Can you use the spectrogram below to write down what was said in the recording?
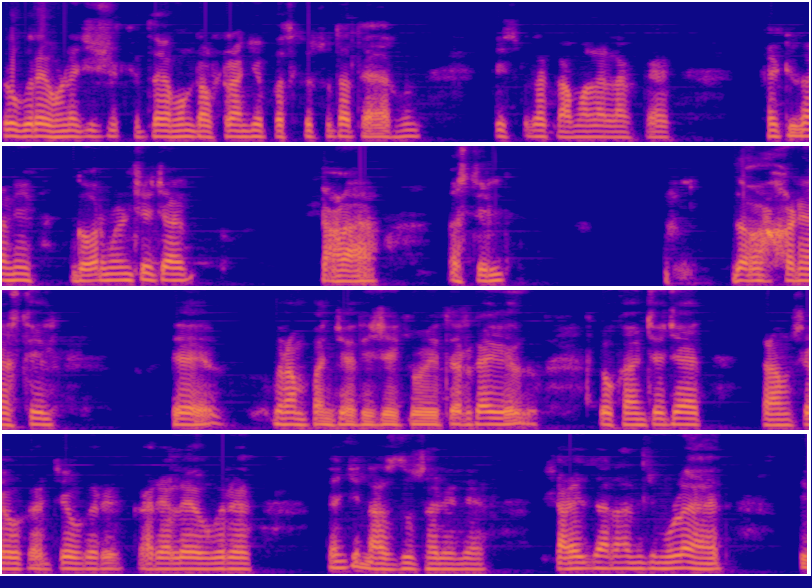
रोगराई होण्याची शक्यता आहे म्हणून डॉक्टरांचे पथकंसुद्धा तयार होऊन ते सुद्धा कामाला लागत आहेत काही ठिकाणी गव्हर्मेंटचे ज्या शाळा असतील दवाखाने असतील ते ग्रामपंचायतीचे किंवा इतर काही लोकांचे जे आहेत ग्रामसेवकांचे वगैरे कार्यालय वगैरे आहेत त्यांची नासधूस झालेली आहे. शाळेत जाणारी जी मुलं आहेत ती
